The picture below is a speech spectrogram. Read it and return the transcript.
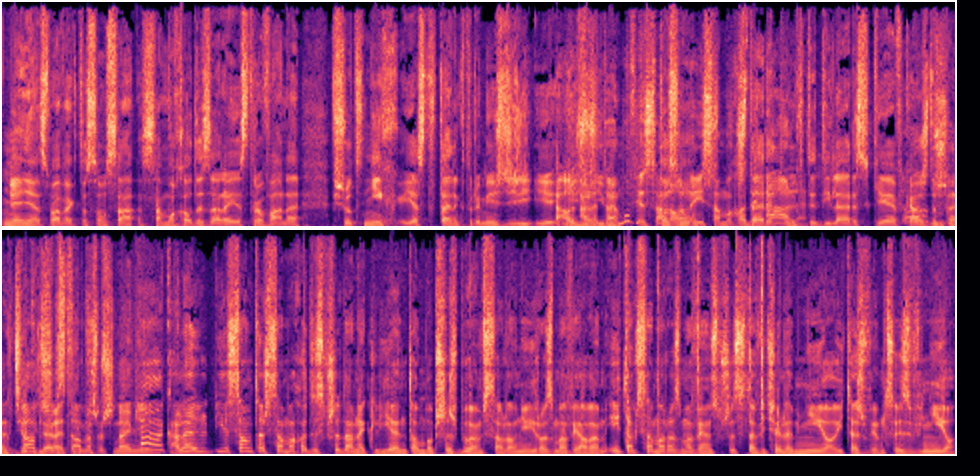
Nie, nie, Sławek, to są sa samochody zarejestrowane. Wśród nich jest ten, którym jeździli, je, jeździmy. ale to ja mówię, salony to są i samochody, cztery ale... punkty dealerskie. W każdym Dobrze, punkcie dobrze, dealerskim dobrze. masz przynajmniej... Tak, ale no, są też samochody sprzedane klientom, bo przecież byłem w salonie i rozmawiałem. I tak samo rozmawiałem z przedstawicielem NIO i też wiem, co jest w NIO,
